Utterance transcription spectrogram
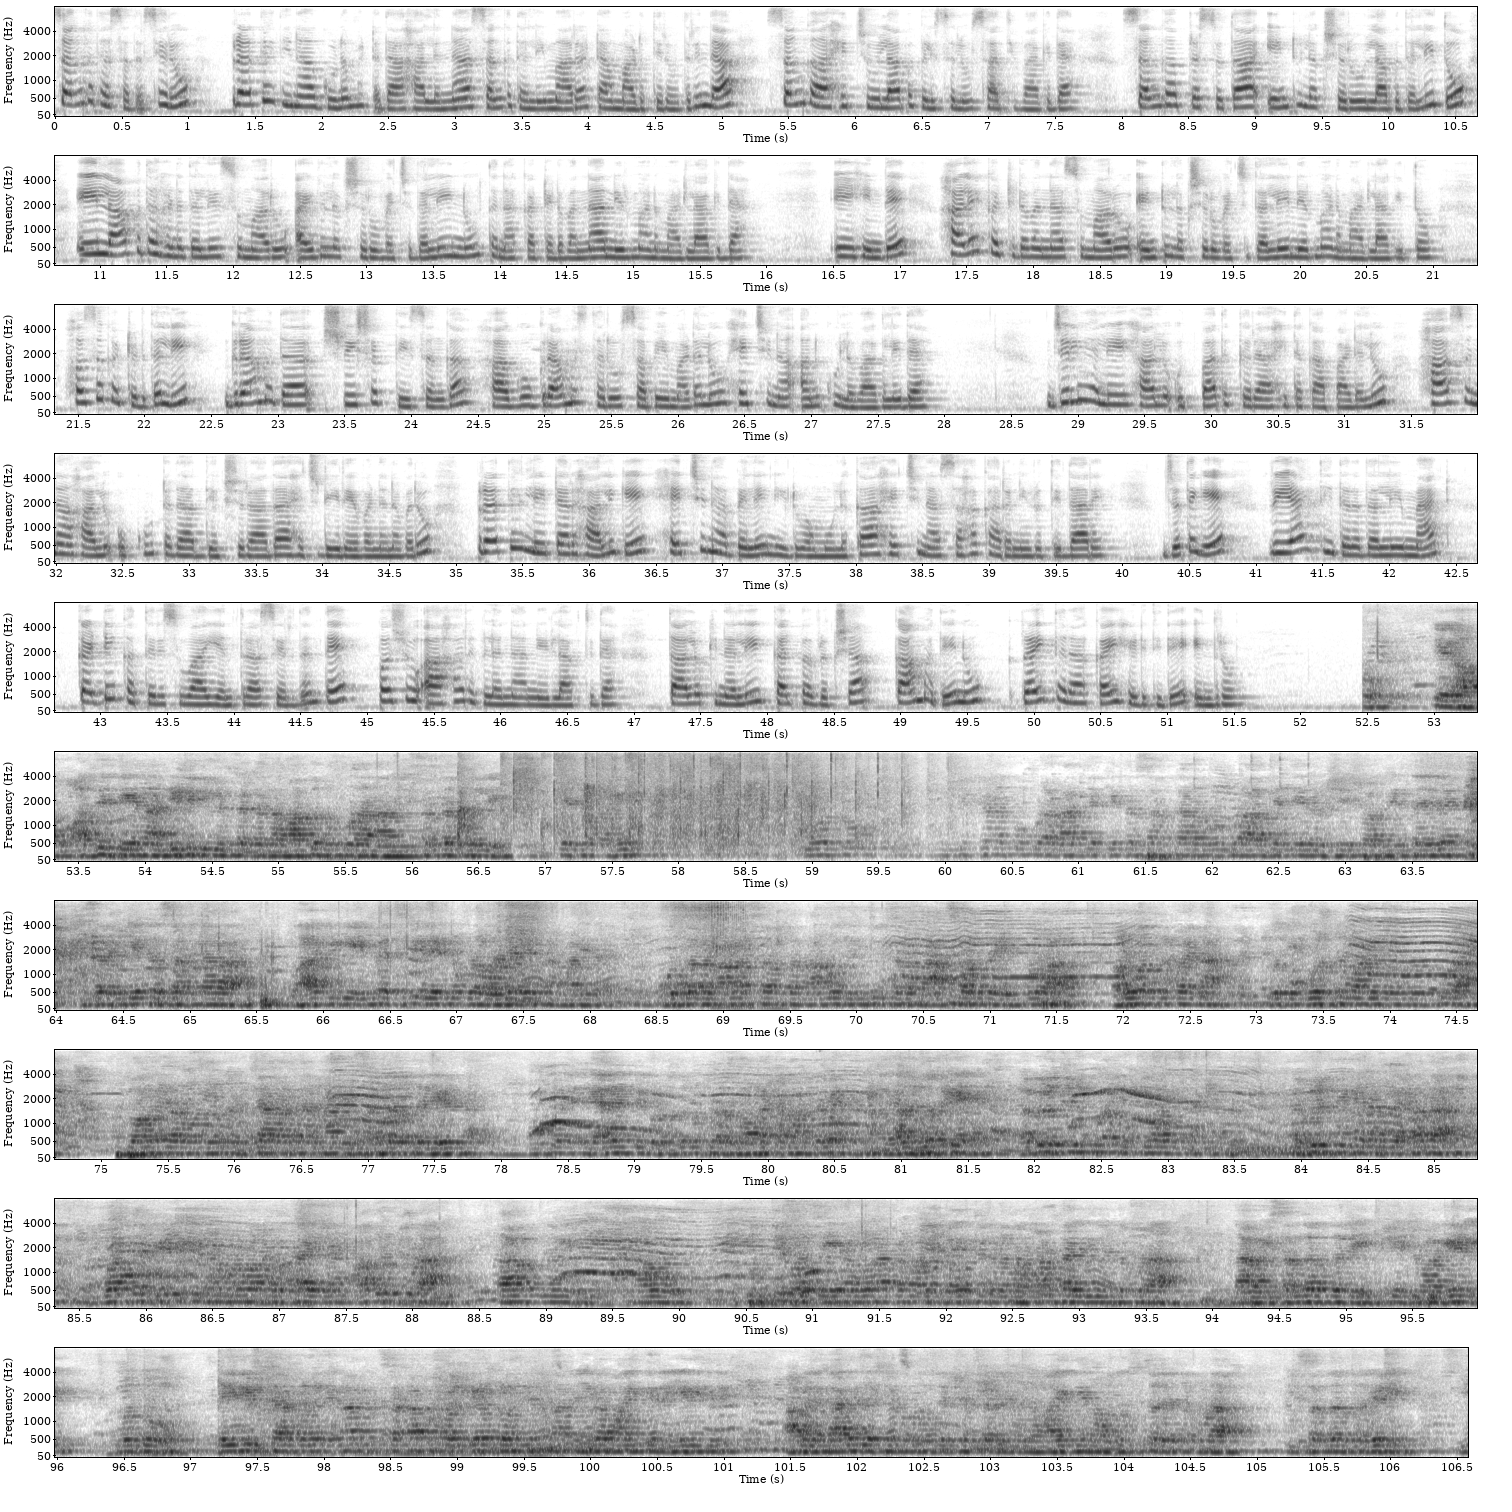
ಸಂಘದ ಸದಸ್ಯರು ಪ್ರತಿದಿನ ಗುಣಮಟ್ಟದ ಹಾಲನ್ನು ಸಂಘದಲ್ಲಿ ಮಾರಾಟ ಮಾಡುತ್ತಿರುವುದರಿಂದ ಸಂಘ ಹೆಚ್ಚು ಲಾಭ ಗಳಿಸಲು ಸಾಧ್ಯವಾಗಿದೆ. ಸಂಘ ಪ್ರಸ್ತುತ ಎಂಟು ಲಕ್ಷ ರು ಲಾಭದಲ್ಲಿದ್ದು, ಈ ಲಾಭದ ಹಣದಲ್ಲಿ ಸುಮಾರು ಐದು ಲಕ್ಷ ರು ವೆಚ್ಚದಲ್ಲಿ ನೂತನ ಕಟ್ಟಡವನ್ನು ನಿರ್ಮಾಣ ಮಾಡಲಾಗಿದೆ. ಈ ಹಿಂದೆ ಹಳೆ ಕಟ್ಟಡವನ್ನು ಸುಮಾರು ಎಂಟು ಲಕ್ಷ ರು ವೆಚ್ಚದಲ್ಲಿ ನಿರ್ಮಾಣ ಮಾಡಲಾಗಿತ್ತು. ಹೊಸ ಕಟ್ಟಡದಲ್ಲಿ ಗ್ರಾಮದ ಶ್ರೀಶಕ್ತಿ ಸಂಘ ಹಾಗೂ ಗ್ರಾಮಸ್ಥರು ಸಭೆ ಮಾಡಲು ಹೆಚ್ಚಿನ ಅನುಕೂಲವಾಗಲಿದೆ. ಜಿಲ್ಲೆಯಲ್ಲಿ ಹಾಲು ಉತ್ಪಾದಕರ ಹಿತ ಕಾಪಾಡಲು ಹಾಸನ ಹಾಲು ಒಕ್ಕೂಟದ ಅಧ್ಯಕ್ಷರಾದ ಎಚ್ ಡಿ ರೇವಣ್ಣನವರು ಪ್ರತಿ ಲೀಟರ್ ಹಾಲಿಗೆ ಹೆಚ್ಚಿನ ಬೆಲೆ ನೀಡುವ ಮೂಲಕ ಹೆಚ್ಚಿನ ಸಹಕಾರ ನೀಡುತ್ತಿದ್ದಾರೆ. ಜೊತೆಗೆ ರಿಯಾಯಿತಿ ದರದಲ್ಲಿ ಮ್ಯಾಟ್, ಕಡ್ಡಿ ಕತ್ತರಿಸುವ ಯಂತ್ರ ಸೇರಿದಂತೆ ಪಶು ಆಹಾರಗಳನ್ನು ನೀಡಲಾಗುತ್ತಿದೆ ತಾಲೂಕಿನಲ್ಲಿ ಕಲ್ಪವೃಕ್ಷ, ಕಾಮಧೇನು ರೈತರ ಕೈ ಹಿಡಿದಿದೆ ಎಂದರು. ಆದ್ಯತೆಯನ್ನು ನೀಡಿದ್ದೀವಿ ಅಂತಕ್ಕಂಥ ಮಾತನ್ನು ಕೂಡ ನಾನು ಈ ಸಂದರ್ಭದಲ್ಲಿ ಇವತ್ತು ಶಿಕ್ಷಣಕ್ಕೂ ಕೂಡ ರಾಜ್ಯ ಕೇಂದ್ರ ಸರ್ಕಾರವು ಕೂಡ ಆದ್ಯತೆಯನ್ನು ವಿಶೇಷವಾಗಿ ನೀಡ್ತಾ ಇದೆ. ಸಲ ಕೇಂದ್ರ ಸರ್ಕಾರ ರಾಗಿಗೆ ಎಂ ಎಸ್ ಪಿ ರೇಟ್ ಕೂಡ ಒಳ್ಳೆಯ ರೇಟ್ನ ಮಾಡಿದೆ ಮೊದಲ ನಾಲ್ಕು ಸಾವಿರದ ನಾನ್ನೂರು ಇಂದು ಸಲ ನಾಲ್ಕು ಸಾವಿರದ ಎಂಟುನೂರ ಅರವತ್ತು ರೂಪಾಯಿನ ಇವತ್ತು ಘೋಷಣೆ ಮಾಡಿರುವುದು ಕೂಡ ಸ್ವಾಗತವಾದ ವಿಚಾರ ಅಂತ ನಾನು ಸಂದರ್ಭದಲ್ಲಿ ಹೇಳ್ತಾ ಗ್ಯಾರಂಟಿಗಳು ಅದನ್ನು ಕೂಡ ಸ್ವಾಗತ ಮಾಡ್ತೇವೆ. ಅದ್ರ ಜೊತೆಗೆ ಅಭಿವೃದ್ಧಿ ಕೂಡ ಮುಖ್ಯವಾಗಿ ಅಭಿವೃದ್ಧಿಗೆ ನಮಗೆ ಬೇಡಿಕೆ ಬರ್ತಾ ಇದೆ. ಆದರೂ ಕೂಡ ತಾಲೂಕಿನಲ್ಲಿ ನಾವು ತೃಪ್ತಿಪಡಿಸಿ ಹೋರಾಟ ಮಾಡಿ ಪ್ರಯತ್ನಗಳನ್ನು ಮಾಡ್ತಾ ಇದ್ದೀವಿ ಅಂತ ಕೂಡ ನಾವು ಈ ಸಂದರ್ಭದಲ್ಲಿ ವಿಶೇಷವಾಗಿ ಹೇಳಿ. ಇವತ್ತು ಡೈರಿ ವಿಚಾರಗಳಲ್ಲಿ ಪುಟ್ಟ ಕೇಳ್ಕೊಳ್ಳೋದ್ರಿಂದ ನಾನು ಈಗ ಮಾಹಿತಿಯನ್ನು ಹೇಳಿದ್ದೀನಿ ಆಮೇಲೆ ಕಾರ್ಯದರ್ಶಿ ನಿಮಗೆ ಮಾಹಿತಿಯನ್ನು ಒದಗಿಸ್ತದೆ ಅಂತ ಕೂಡ ಈ ಸಂದರ್ಭದಲ್ಲಿ ಹೇಳಿ.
